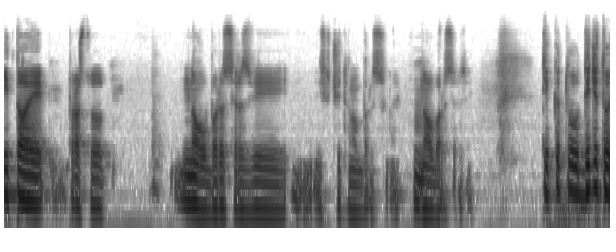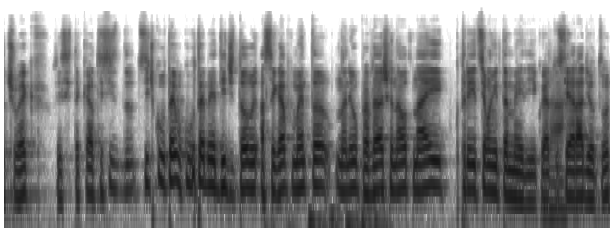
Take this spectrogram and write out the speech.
И той просто много бързо се разви, изключително бързо. Не? Много бързо се разви. Ти като диджитал човек, ти си така, ти си, всичко от тебе, около тебе е диджитал, а сега в момента нали, управляваш една от най-традиционните медии, която да. си е радиото.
